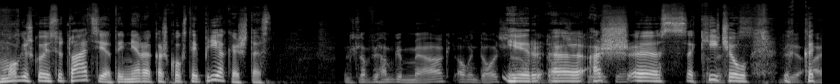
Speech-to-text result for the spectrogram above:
žmogiškoji situacija, tai nėra kažkoks tai priekaištas. Ir aš sakyčiau, kad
